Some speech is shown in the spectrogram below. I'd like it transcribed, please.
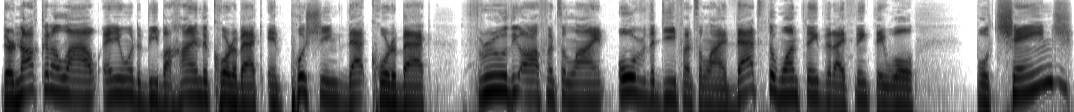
They're not going to allow anyone to be behind the quarterback and pushing that quarterback through the offensive line over the defensive line. That's the one thing that I think they will will change,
